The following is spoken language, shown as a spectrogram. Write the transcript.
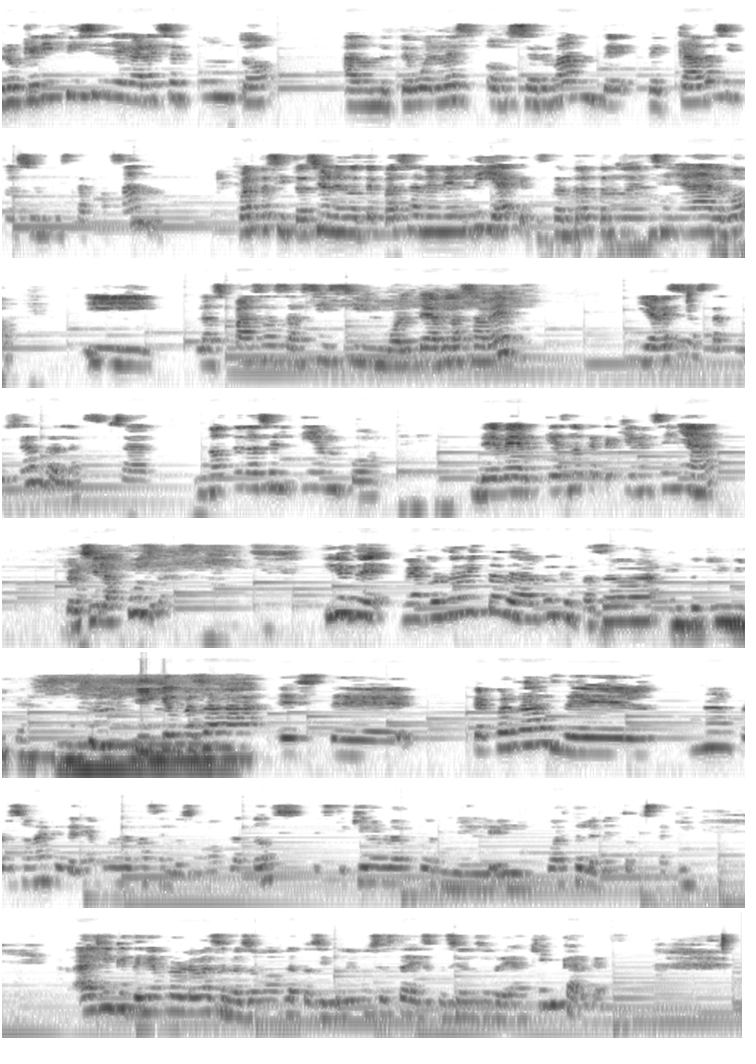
pero qué difícil llegar a ese punto a donde te vuelves observante de cada situación que está pasando. ¿Cuántas situaciones no te pasan en el día que te están tratando de enseñar algo y las pasas así sin voltearlas a ver? Y a veces hasta juzgándolas, o sea, no te das el tiempo de ver qué es lo que te quiere enseñar, pero sí la juzgas. Fíjate, me acordé ahorita de algo que pasaba en tu clínica y que pasaba, este, ¿te acuerdas de una persona que tenía problemas en los homóplatos? Este, quiero hablar con el, el cuarto elemento que está aquí. Alguien que tenía problemas en los homóplatos y tuvimos esta discusión sobre a quién cargas.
